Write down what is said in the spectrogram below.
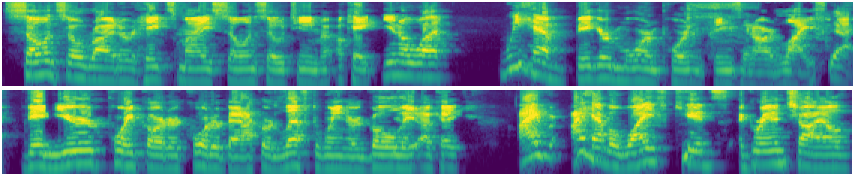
so and so writer hates my so and so team. Okay, you know what? We have bigger, more important things in our life yeah. than your point guard or quarterback or left wing or goalie. Okay. I, I have a wife, kids, a grandchild,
